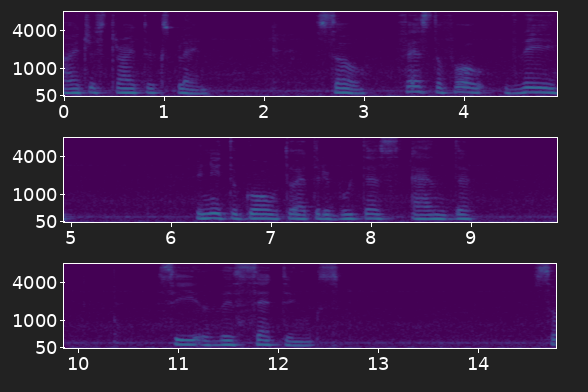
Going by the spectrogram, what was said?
I just try to explain. So first of all the you need to go to attributes and see the settings so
